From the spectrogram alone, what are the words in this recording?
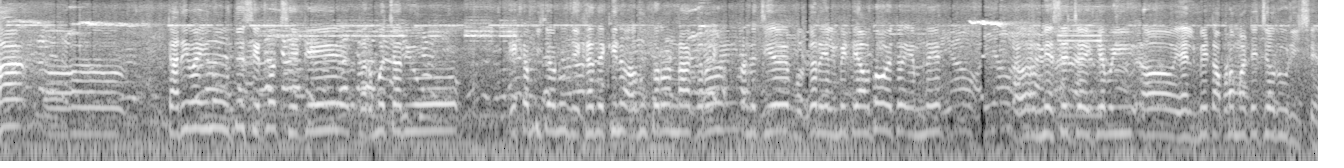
આ કાર્યવાહીનો ઉદ્દેશ એટલો છે કે કર્મચારીઓ એકબીજાનું દેખાદેખીને અનુકરણ ના કરે અને જે વગર હેલ્મેટ આવતા હોય તો એમને મેસેજ જાય કે ભાઈ હેલ્મેટ આપણા માટે જરૂરી છે.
